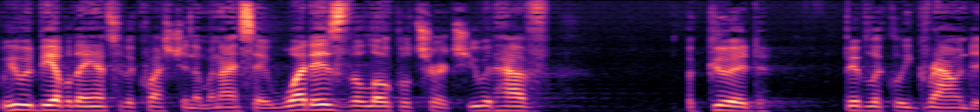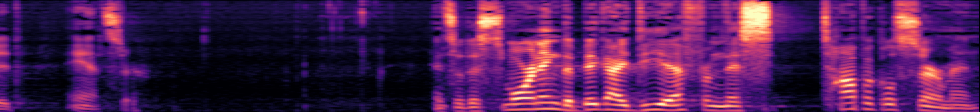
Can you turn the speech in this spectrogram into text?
we would be able to answer the question that when I say, What is the local church? you would have a good biblically grounded answer. And so this morning, the big idea from this topical sermon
